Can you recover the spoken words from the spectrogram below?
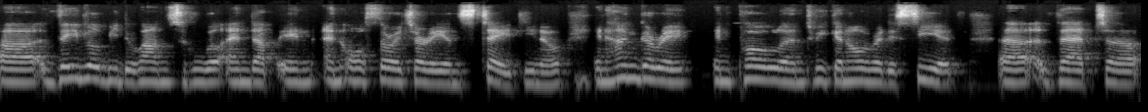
uh, they will be the ones who will end up in an authoritarian state. You know in hungary in poland we can already see it uh, that uh,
